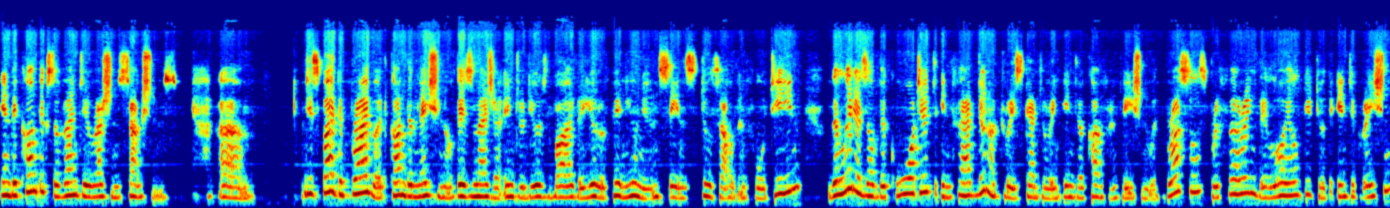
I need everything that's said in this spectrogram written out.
in the context of anti Russian sanctions. Um, despite the private condemnation of this measure introduced by the European Union since 2014, the leaders of the quartet, in fact, do not risk entering into confrontation with Brussels, preferring the loyalty to the integration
